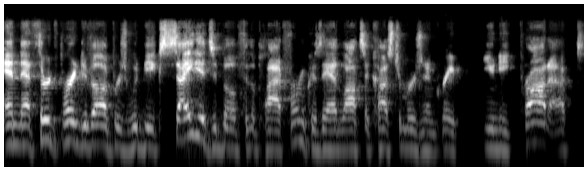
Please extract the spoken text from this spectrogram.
and that third party developers would be excited to build for the platform because they had lots of customers and a great unique product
